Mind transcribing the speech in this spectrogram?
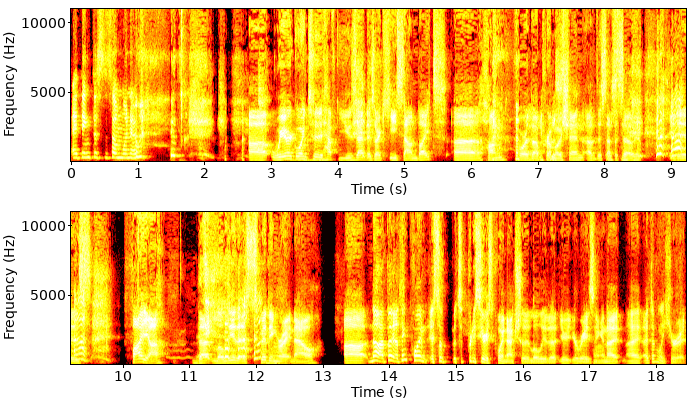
i think this is someone who uh, we are going to have to use that as our key soundbite uh, hung for the promotion of this episode. it is fire that Lolita is spitting right now. Uh, no, but I think point it's a it's a pretty serious point actually, Lolita, you're, you're raising, and I, I, I definitely hear it.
